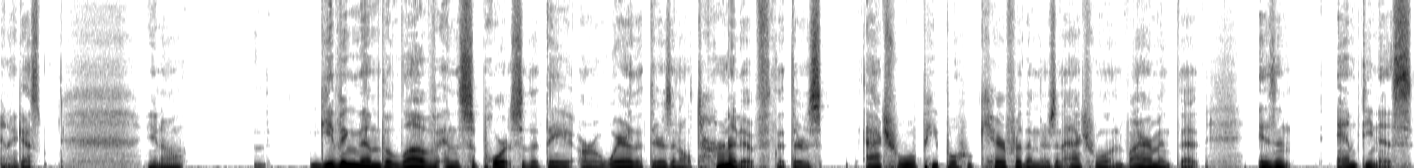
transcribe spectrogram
And I guess, you know, giving them the love and the support so that they are aware that there's an alternative, that there's actual people who care for them, there's an actual environment that isn't emptiness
